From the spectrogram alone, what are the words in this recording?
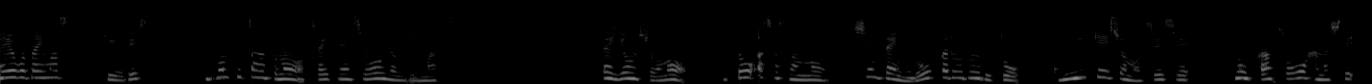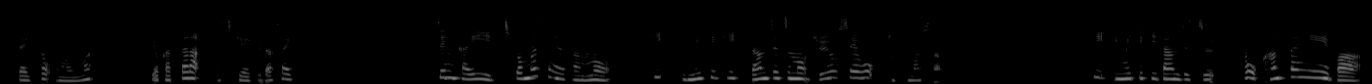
はようございます。Q です。日本哲学の最前線を読んでいます。第4章の伊藤麻さんの身体のローカルルールとコミュニケーションの生成の感想を話していきたいと思います。よかったらお付き合いください。前回、千葉雅也さんの非意味的断絶の重要性を説きました。非意味的断絶を簡単に言えば、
